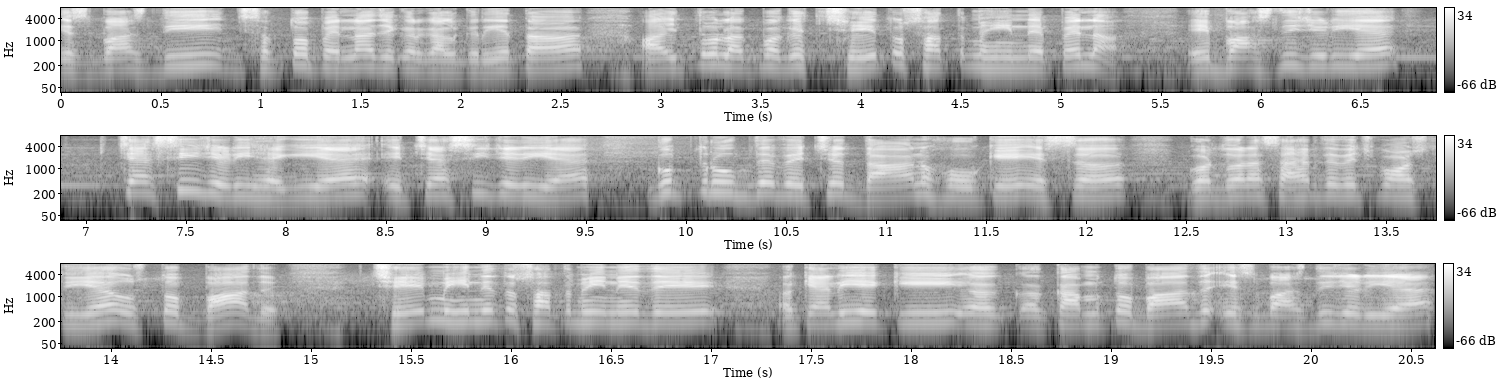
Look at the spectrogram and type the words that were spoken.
ਇਸ ਬੱਸ ਦੀ ਸਭ ਤੋਂ ਪਹਿਲਾਂ ਜੇਕਰ ਗੱਲ ਕਰੀਏ ਤਾਂ ਅੱਜ ਤੋਂ ਲਗਭਗ 6 ਤੋਂ 7 ਮਹੀਨੇ ਪਹਿਲਾਂ ਇਹ ਬੱਸ ਦੀ ਜਿਹੜੀ ਹੈ ਚੈਸੀ ਜਿਹੜੀ ਹੈਗੀ ਹੈ, ਇਹ ਚੈਸੀ ਜਿਹੜੀ ਹੈ, ਗੁਪਤ ਰੂਪ ਦੇ ਵਿੱਚ ਦਾਨ ਹੋ ਕੇ ਇਸ ਗੁਰਦੁਆਰਾ ਸਾਹਿਬ ਦੇ ਵਿੱਚ ਪਹੁੰਚਦੀ ਹੈ। ਉਸ ਤੋਂ ਬਾਅਦ 6 ਮਹੀਨੇ ਤੋਂ 7 ਮਹੀਨੇ ਦੇ ਕਹਿ ਲਈਏ ਕਿ ਕੰਮ ਤੋਂ ਬਾਅਦ ਇਸ ਬੱਸ ਦੀ ਜਿਹੜੀ ਹੈ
